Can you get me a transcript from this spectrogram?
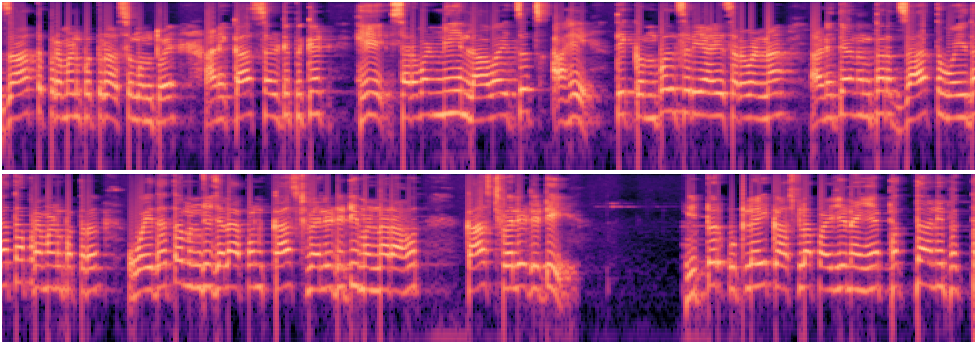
जात प्रमाणपत्र असं म्हणतोय. आणि कास्ट सर्टिफिकेट हे सर्वांनी लावायचंच आहे. ते कंपल्सरी आहे सर्वांना. आणि त्यानंतर जात वैधता प्रमाणपत्र. वैधता म्हणजे ज्याला आपण कास्ट व्हॅलिडिटी म्हणणार आहोत. कास्ट व्हॅलिडिटी इतर कुठल्याही कास्टला पाहिजे नाहीये. फक्त आणि फक्त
